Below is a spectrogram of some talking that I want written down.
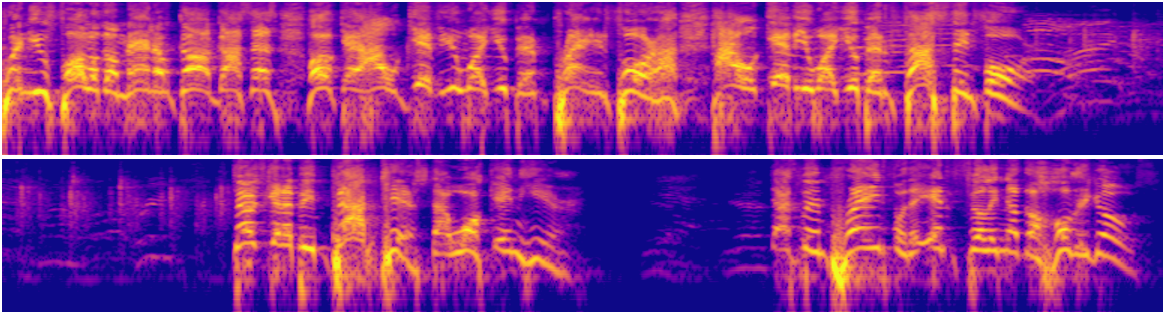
When you follow the man of God, God says, Okay, I will give you what you've been praying for, I will give you what you've been fasting for. There's going to be Baptists that walk in here that's been praying for the infilling of the Holy Ghost,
